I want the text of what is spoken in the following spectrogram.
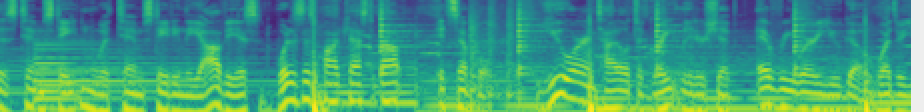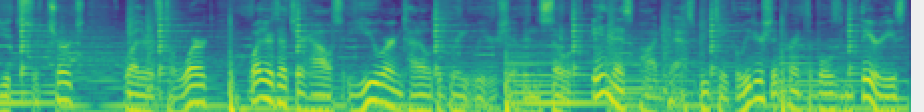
is Tim Staten with Tim Stating the Obvious. What is this podcast about? It's simple. You are entitled to great leadership everywhere you go, whether it's to church, whether it's to work, whether it's at your house, you are entitled to great leadership. And so, in this podcast, we take leadership principles and theories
